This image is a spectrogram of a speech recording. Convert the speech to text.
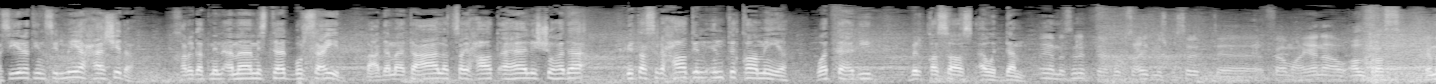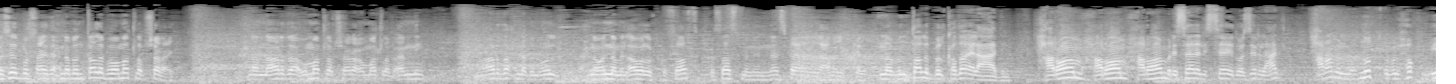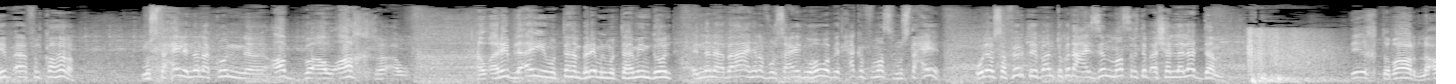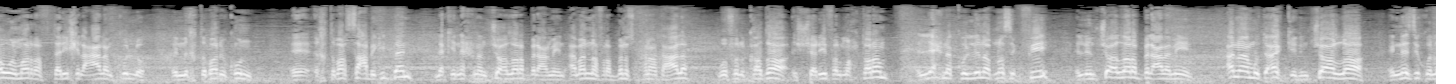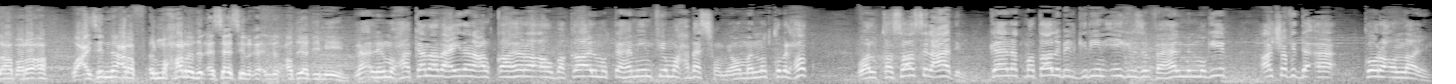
مسيرة سلمية حاشدة خرجت من أمام استاد بورسعيد بعدما تعالت صيحات أهالي الشهداء بتصريحات انتقامية والتهديد بالقصاص أو الدم. هي مسيرة بورسعيد مش مسيرة فئة معينة أو ألتراس. هي مسيرة بورسعيد إحنا بنطالب هو مطلب شرعي. إحنا النهاردة ومطلب شرعي ومطلب أمني. النهارده إحنا بنقول إحنا قلنا من الأول القصاص القصاص من الناس فعلا اللي عملت كده. إحنا بنطالب بالقضاء العادل. حرام حرام حرام. رسالة للسيد وزير العدل. حرام النطق بالحكم. بيبقى في القاهرة. مستحيل إن أنا أكون أب أو أخ أو أو قريب لأي متهم بريء من المتهمين دول. إن أنا أبقى قاعد هنا في بورسعيد وهو بيتحاكم في مصر مستحيل. ولو سافرت يبقى أنتوا كده عايزين مصر تبقى شلالات دم. دي اختبار لأول مرة في تاريخ العالم كله إن اختبار يكون آه، اختبار صعب جدا. لكن إحنا إن شاء الله رب العالمين املنا في ربنا سبحانه وتعالى وفي القضاء الشريف المحترم اللي إحنا كلنا بنثق فيه اللي إن شاء الله رب العالمين أنا متأكد إن شاء الله الناس دي كلها براءة وعايزين نعرف المحرض الأساسي للقضية دي مين. نقل المحاكمة بعيدا عن القاهرة أو بقاء المتهمين في محبسهم يوم النطق بالحكم والقصاص العادل. كانت مطالب الجرين إيجلز فهل من مجيب؟ أشرف الدقاق كرة أونلاين.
